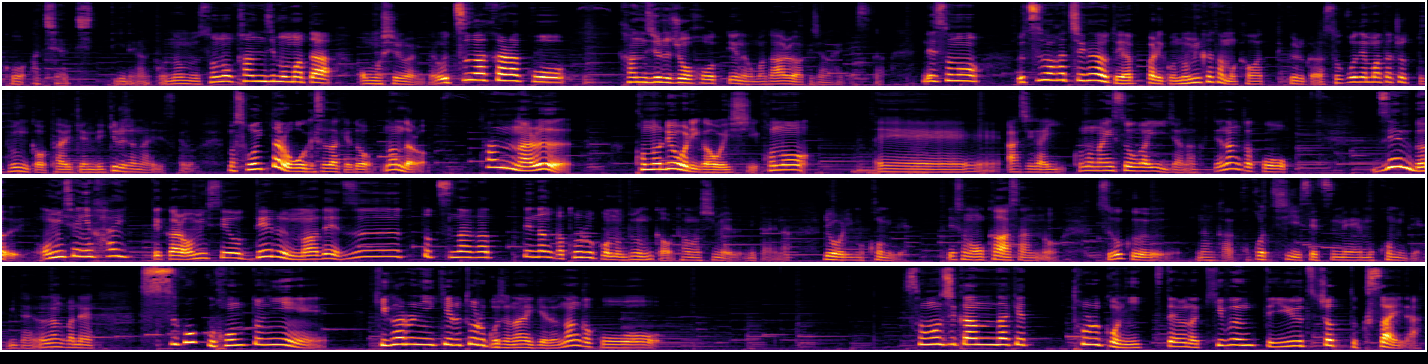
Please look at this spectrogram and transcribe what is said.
こうあちあちって言いながらこう飲むその感じもまた面白いみたいな。器からこう感じる情報っていうのがまたあるわけじゃないですか。でその器が違うとやっぱりこう飲み方も変わってくるからそこでまたちょっと文化を体験できるじゃないですけど、まあ、そう言ったら大げさだけどなんだろう。単なるこの料理が美味しいこの、えー、味がいいこの内装がいいじゃなくてなんかこう全部お店に入ってからお店を出るまでずっとつながってなんかトルコの文化を楽しめるみたいな料理も込みででそのお母さんのすごくなんか心地いい説明も込みでみたいななんかねすごく本当に気軽に行けるトルコじゃないけど、なんかこう、その時間だけトルコに行ってたような気分って言うとちょっと臭いな。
